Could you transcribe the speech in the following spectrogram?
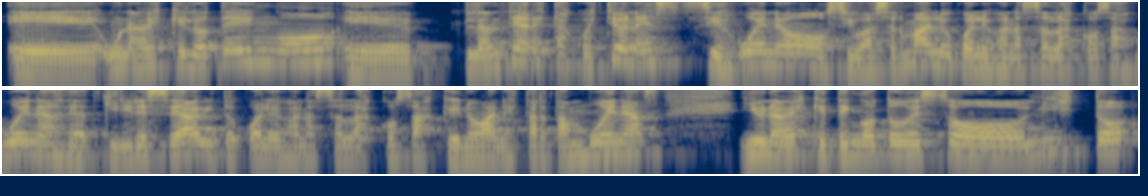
Eh, una vez que lo tengo, eh, plantear estas cuestiones, si es bueno o si va a ser malo, cuáles van a ser las cosas buenas de adquirir ese hábito, cuáles van a ser las cosas que no van a estar tan buenas. Y una vez que tengo todo eso listo,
